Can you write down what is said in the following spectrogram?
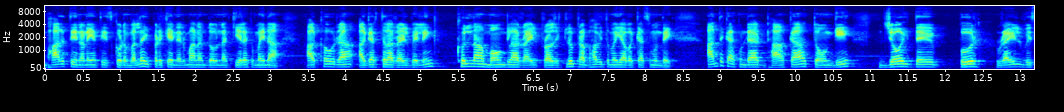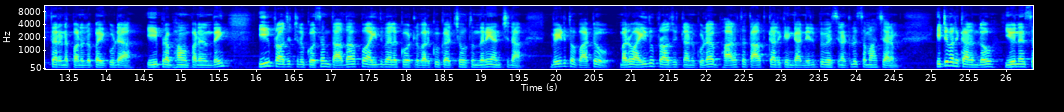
భారత్ ఈ నిర్ణయం తీసుకోవడం వల్ల ఇప్పటికే నిర్మాణంలో ఉన్న కీలకమైన Akhaura Agartala railway link Khulna Mongla rail ప్రాజెక్టులు ప్రభావితమయ్యే అవకాశం ఉంది. అంతేకాకుండా ఢాకా టోంగి జోయ్దేవ్పూర్ రైల్ విస్తరణ పనులపై కూడా ఈ ప్రభావం పడనుంది. ఈ ప్రాజెక్టుల కోసం దాదాపు ఐదు వేల కోట్ల వరకు ఖర్చు అవుతుందని అంచనా. వీటితో పాటు మరో ఐదు ప్రాజెక్టులను కూడా భారత తాత్కాలికంగా నిలిపివేసినట్లు సమాచారం. ఇటీవలి కాలంలో యునెస్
